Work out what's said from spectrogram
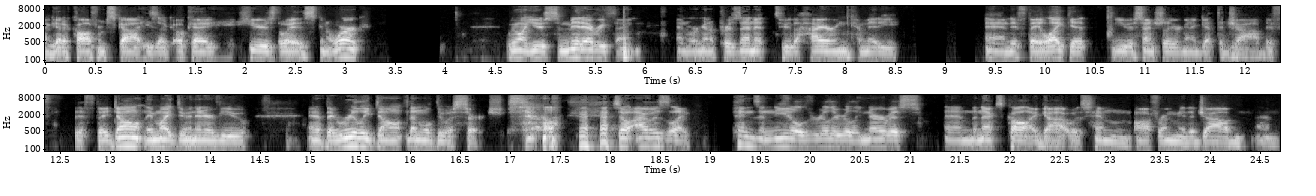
I get a call from Scott. He's like, okay, here's the way this is going to work. We want you to submit everything and we're going to present it to the hiring committee. And if they like it, you essentially are going to get the job. If if they don't, they might do an interview. And if they really don't, then we'll do a search. So so I was like pins and needles, really, really nervous. And the next call I got was him offering me the job. And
